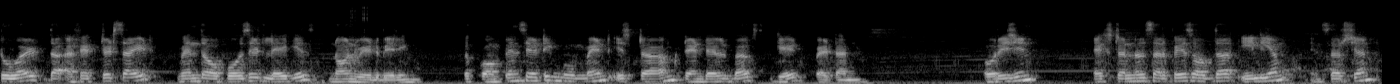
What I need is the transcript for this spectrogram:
toward the affected side when the opposite leg is non-weight bearing. The compensating movement is termed Trendelenburg's gait pattern. Origin external surface of the ilium, insertion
